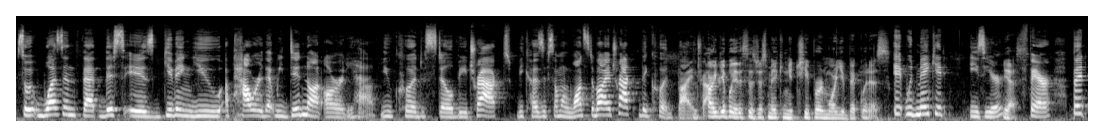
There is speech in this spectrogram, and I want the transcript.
So it wasn't that this is giving you a power that we did not already have. You could still be tracked because if someone wants to buy a track, they could buy a tracker. Arguably, this is just making it cheaper and more ubiquitous. it would make it easier. Yes. Fair. But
